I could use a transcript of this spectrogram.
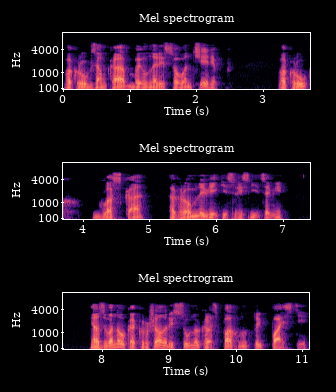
Вокруг замка был нарисован череп. Вокруг глазка огромные веки с ресницами, а звонок окружал рисунок распахнутой пасти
